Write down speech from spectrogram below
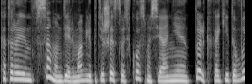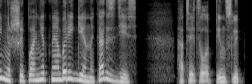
которые в самом деле могли путешествовать в космосе, а не только какие-то вымершие планетные аборигены, как здесь», — ответила Пинслип,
